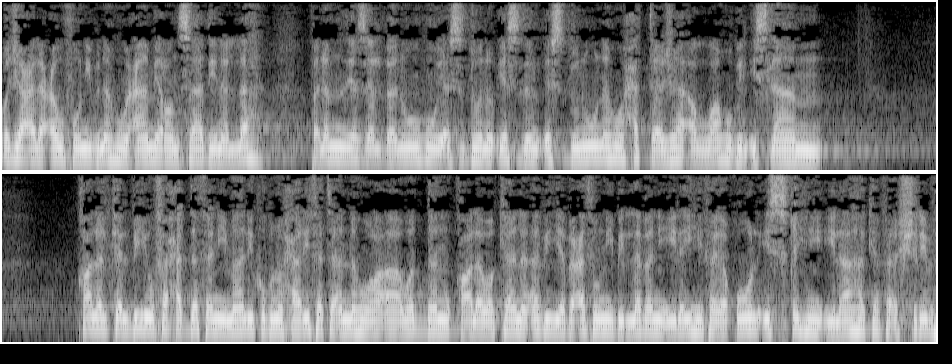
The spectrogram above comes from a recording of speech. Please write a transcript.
وجعل عوف ابنه عامرا سادنا له فلم يزل بنوه يسدن يسدنونه حتى جاء الله بالإسلام. قال الكلبي فحدثني مالك بن حارثة أنه رأى ودا قال وكان أبي يبعثني باللبن إليه فيقول اسقه إلهك فأشربه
